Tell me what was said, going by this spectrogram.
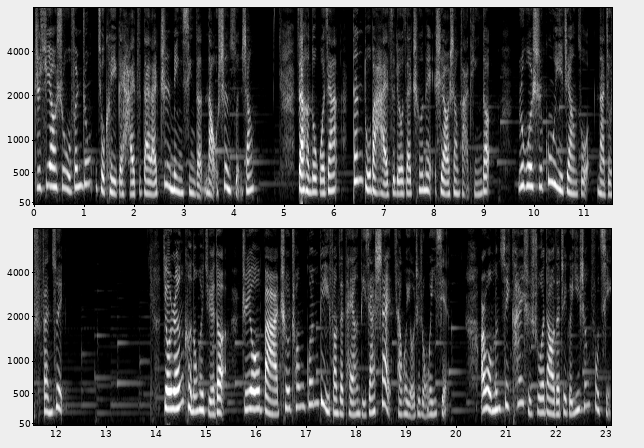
只需要15分钟就可以给孩子带来致命性的脑肾损伤。在很多国家，单独把孩子留在车内是要上法庭的。如果是故意这样做，那就是犯罪。有人可能会觉得，只有把车窗关闭，放在太阳底下晒，才会有这种危险。而我们最开始说到的这个医生父亲，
